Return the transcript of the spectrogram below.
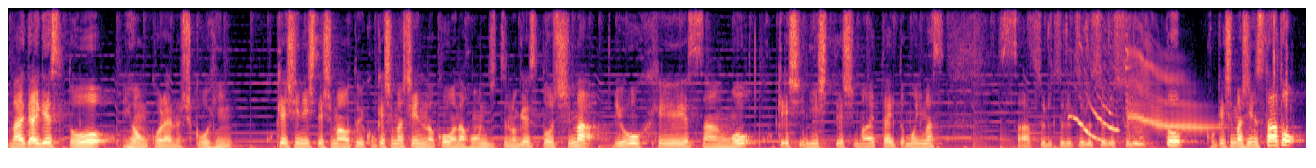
毎回ゲストを日本古来の嗜好品こけしにしてしまうというこけしマシンのコーナー本日のゲスト島良平さんをこけしにしてしまいたいと思います。さあつるつるつるつるつるとこけしマシンスタート。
